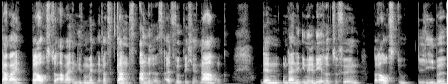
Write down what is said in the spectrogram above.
Dabei brauchst du aber in diesem Moment etwas ganz anderes als wirkliche Nahrung. Denn um deine innere Leere zu füllen, brauchst du Liebe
